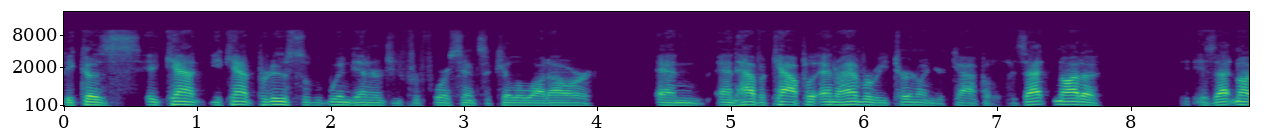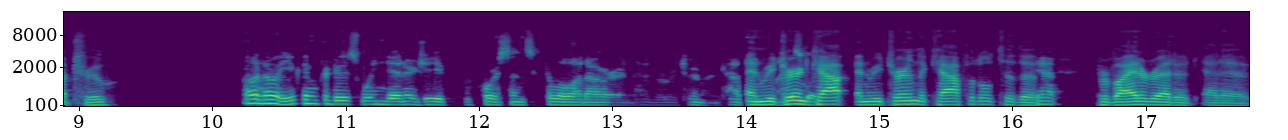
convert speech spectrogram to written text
because it can't you can't produce wind energy for four cents a kilowatt hour, and and have a capital and have a return on your capital. Is that not a is that not true? Oh no, you can produce wind energy for four cents a kilowatt hour and have a return on capital. And return cap and return the capital to the yeah. provider at a at a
